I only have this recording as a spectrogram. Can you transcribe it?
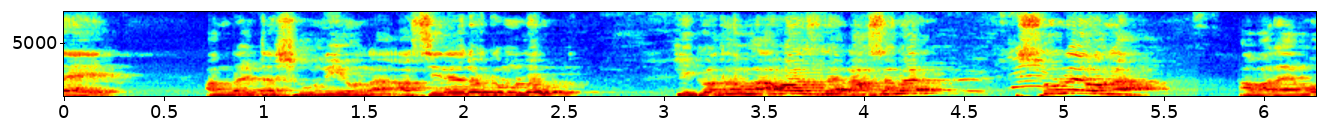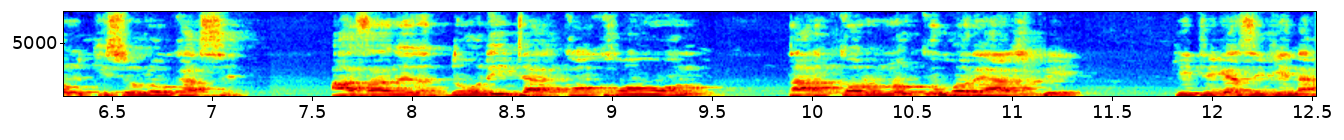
দেয়, আমরা এটা শুনিও না। আসি না এরকম লোক? কি কথা? আওয়াজ দেন, আসে না? শুনেও না। আবার এমন কিছু লোক আছে, আজানের দড়িটা কখন তার কর্ণকুহরে আসবে? কি ঠিক আছে কি না?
